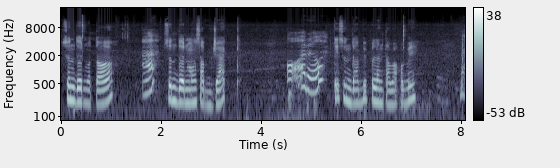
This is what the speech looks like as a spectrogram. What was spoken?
Sundon mo to? Ha? Sundon mong subject? Oo, ano? Ti sundabi palantawa ko be. Bah.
